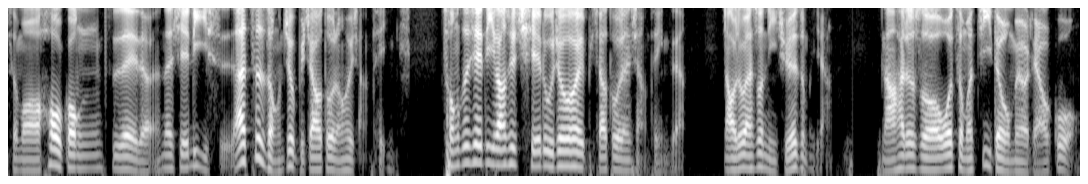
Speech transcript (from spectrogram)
什么后宫之类的那些历史，那这种就比较多人会想听，从这些地方去切入就会比较多人想听这样。然后我就问说你觉得怎么样？然后他就说我怎么记得我们有聊过？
